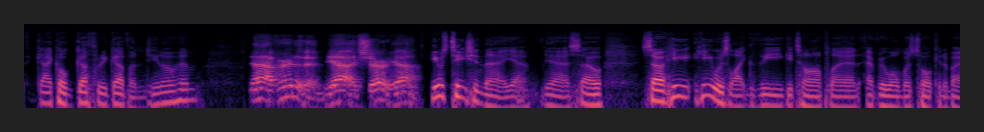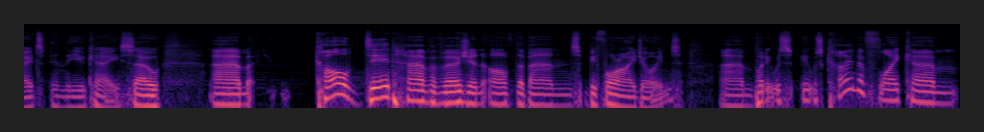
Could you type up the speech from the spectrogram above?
a guy called guthrie govan do you know him? Yeah i've heard of him. Yeah sure yeah. He was teaching there yeah yeah. So so he he was like the guitar player everyone was talking about in the uk so um, carl did have a version of the band before i joined um, but it was it was kind of like um,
